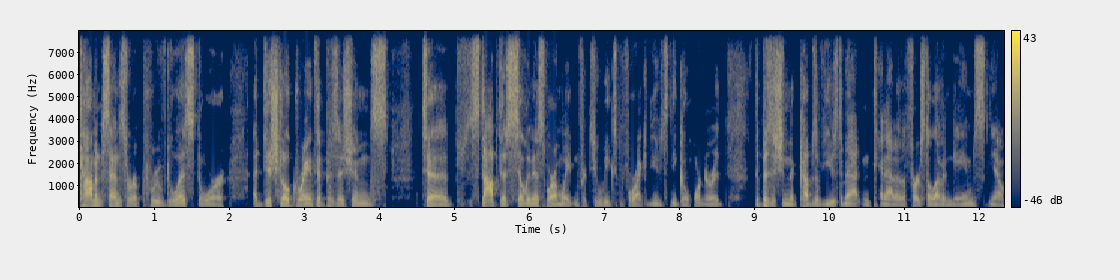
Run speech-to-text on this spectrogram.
common sense or approved list or additional granted positions to stop this silliness where I'm waiting for two weeks before I can use Nico Hoerner at the position the Cubs have used him at in 10 out of the first 11 games. You know,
